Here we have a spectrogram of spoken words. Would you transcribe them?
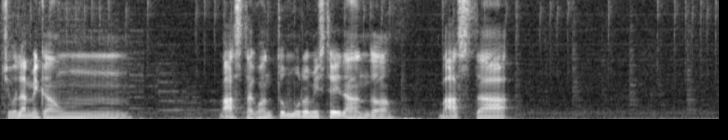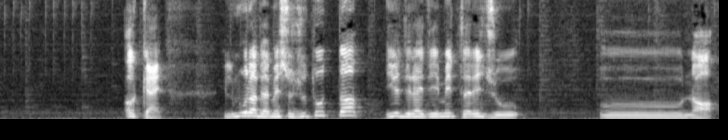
Ci voleva mica un... Basta, quanto muro mi stai dando? Basta. Ok. Il muro abbiamo messo giù tutto. Io direi di mettere giù... Uh, no.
